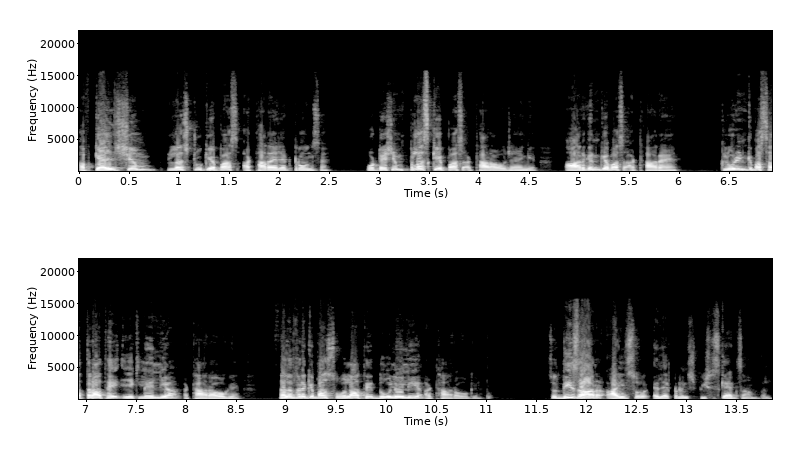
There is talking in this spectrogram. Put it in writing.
अब कैल्शियम प्लस टू के पास 18 इलेक्ट्रॉन्स हैं। पोटेशियम प्लस के पास 18 हो जाएँगे। आर्गन के पास 18 हैं। क्लोरीन के पास 17 थे, एक ले लिया 18 हो गए। सल्फ़र के पास 16 थे, दो ले लिए 18 हो गए। So these are isoelectronic species के एग्ज़ाम्पल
